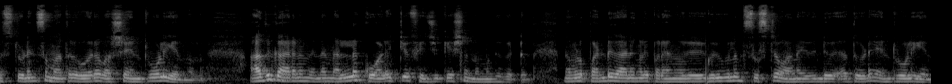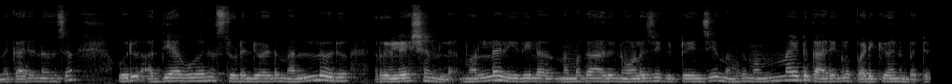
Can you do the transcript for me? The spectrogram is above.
സ്റ്റുഡൻസ് മാത്രമേ ഓരോ വർഷം എൻറോൾ ചെയ്യുന്നുള്ളൂ. അത് കാരണം തന്നെ നല്ല ക്വാളിറ്റി ഓഫ് എഡ്യൂക്കേഷൻ നമുക്ക് കിട്ടും. നമ്മൾ പണ്ട് കാലങ്ങളിൽ പറയുന്ന ഒരു ഗുരുകുലം സിസ്റ്റമാണ് ഇതിന്റെ അതോടെ എൻറോൾ ചെയ്യുന്നത്. കാര്യം എന്താണെന്ന് വെച്ചാൽ ഒരു അധ്യാപകനും സ്റ്റുഡന്റുമായിട്ട് നല്ലൊരു റിലേഷനിൽ നല്ല രീതിയിൽ നമുക്ക് ആ ഒരു നോളജ് കിട്ടുകയും ചെയ്യും. നമുക്ക് നന്നായിട്ട് കാര്യങ്ങൾ പഠിക്കുവാനും പറ്റും.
